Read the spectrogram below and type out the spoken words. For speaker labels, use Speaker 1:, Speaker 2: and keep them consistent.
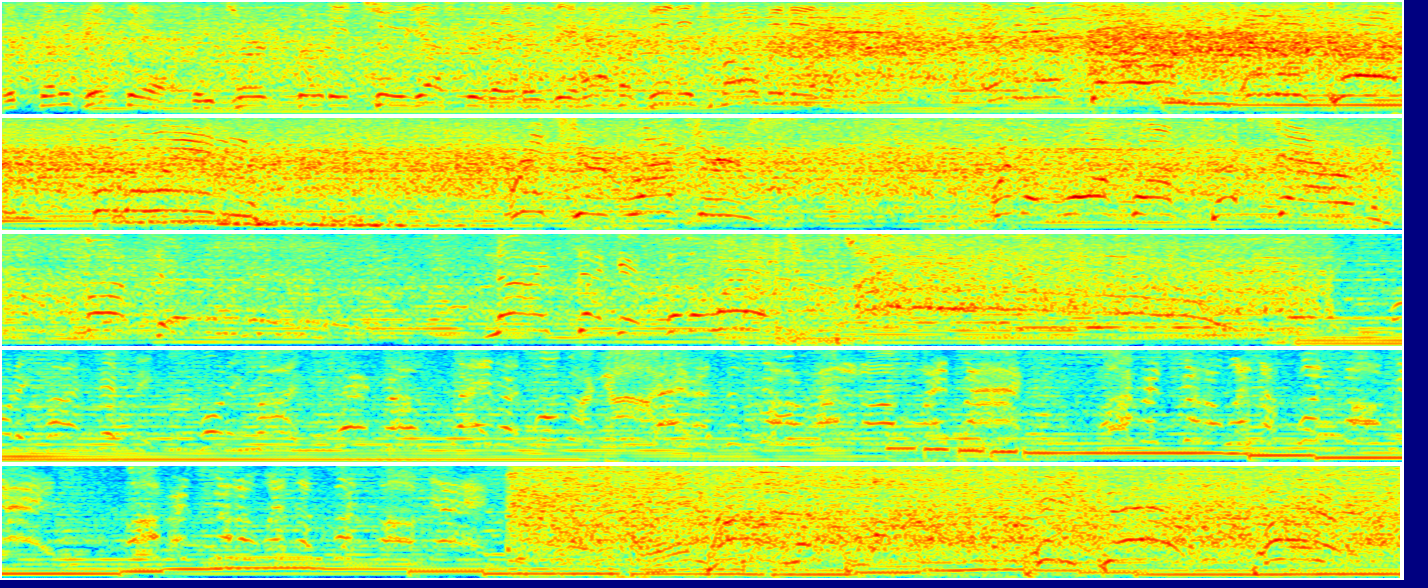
Speaker 1: It's going to get there.
Speaker 2: He turned 32 yesterday. Does he have a vintage moment in it? In the end zone, it is caught for the win. Richard Rodgers with a walk-off touchdown.
Speaker 3: Foster. Nine seconds for the win.
Speaker 4: Football game.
